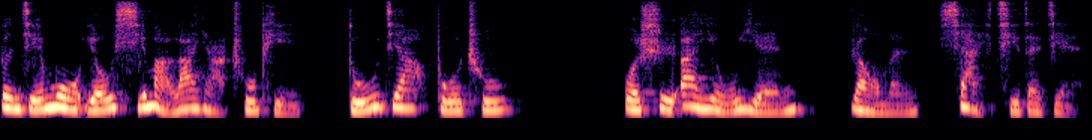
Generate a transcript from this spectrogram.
本节目由喜马拉雅出品，独家播出。我是暗夜无言，让我们下一期再见。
